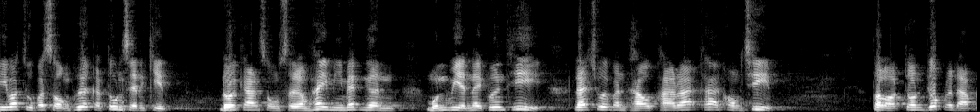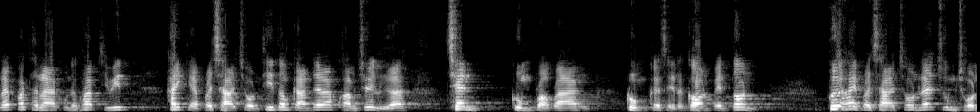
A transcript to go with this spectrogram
มีวัตถุประสงค์เพื่อกระตุ้นเศรษฐกิจ โดยการส่งเสริมให้มีเม็ดเงิน หมุนเวียนในพื้นที่ และช่วยบรรเทาภาระค่าครองชีพ ตลอดจนยกระดับและพัฒนาคุณภาพชีวิต ให้แก่ประชาชนที่ต้องการได้รับความช่วยเหลือ เช่น กลุ่มเปราะบาง กลุ่มเกษตรกรเป็นต้น เพื่อให้ประชาชนและชุมชน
